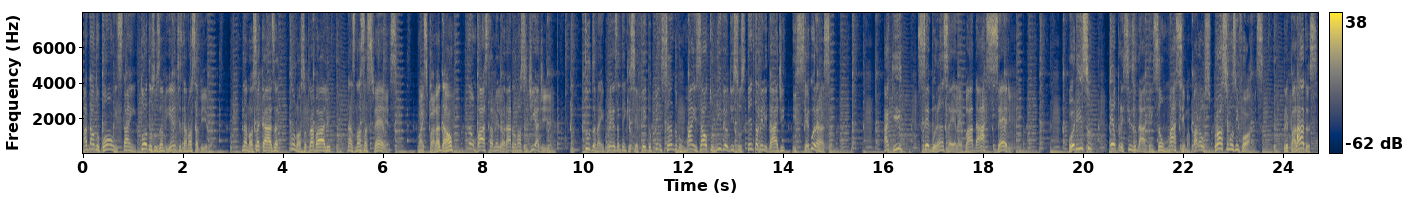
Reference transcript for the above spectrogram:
A Dow DuPont está em todos os ambientes da nossa vida na nossa casa, no nosso trabalho, nas nossas férias. Mas para a Down, não basta melhorar o nosso dia a dia. Tudo na empresa tem que ser feito pensando no mais alto nível de sustentabilidade e segurança. Aqui, segurança é levada a sério. Por isso, eu preciso da atenção máxima para os próximos informes. Preparados?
